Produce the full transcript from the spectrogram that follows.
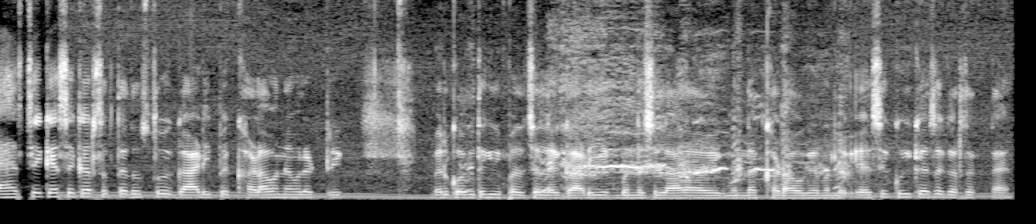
ऐसे कैसे कर सकता है दोस्तों, गाड़ी पे खड़ा होने वाला ट्रिक मेरे को अभी तक नहीं पता चला है, गाड़ी एक बंदा चला रहा है, एक बंदा खड़ा हो गया मतलब ऐसे कोई कैसे कर सकता है?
